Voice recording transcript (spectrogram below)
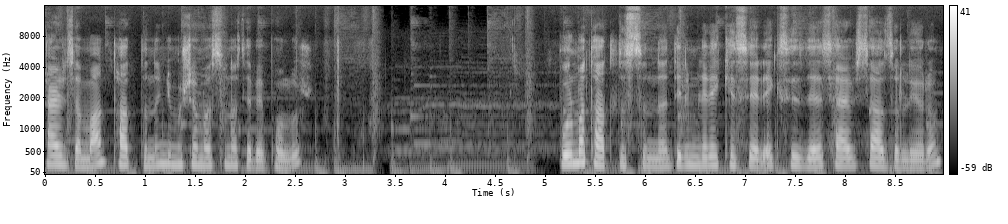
her zaman tatlının yumuşamasına sebep olur. Burma tatlısını dilimlere keserek sizlere servise hazırlıyorum.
